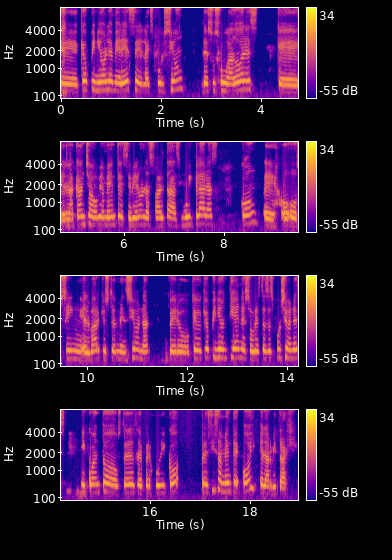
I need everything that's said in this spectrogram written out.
Eh, ¿Qué opinión le merece la expulsión de sus jugadores que en la cancha obviamente se vieron las faltas muy claras con eh, o, sin el bar que usted menciona? Pero ¿qué, ¿qué opinión tiene sobre estas expulsiones y cuánto a ustedes le perjudicó precisamente hoy el arbitraje?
